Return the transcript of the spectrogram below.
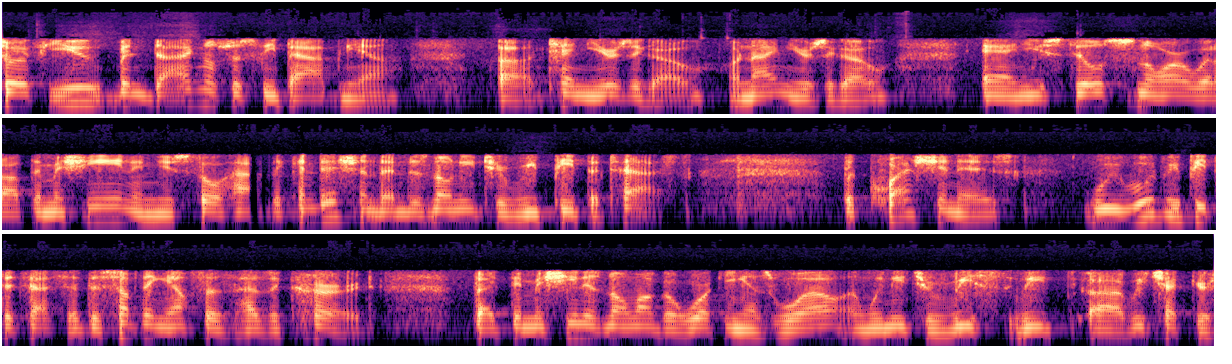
So if you've been diagnosed with sleep apnea, uh, 10 years ago or 9 years ago and you still snore without the machine and you still have the condition, then there's no need to repeat the test. The question is, we would repeat the test if there's something else that has occurred, like the machine is no longer working as well, and we need to re, re, uh, recheck your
